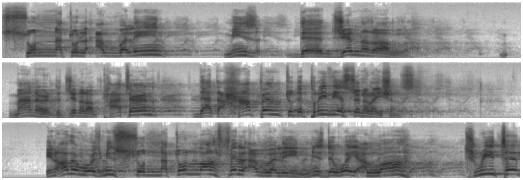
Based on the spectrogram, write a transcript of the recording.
Sunnatul awwalin means the general manner, the general pattern that happened to the previous generations. In other words, means sunnatullah fil awwalin, means the way Allah treated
